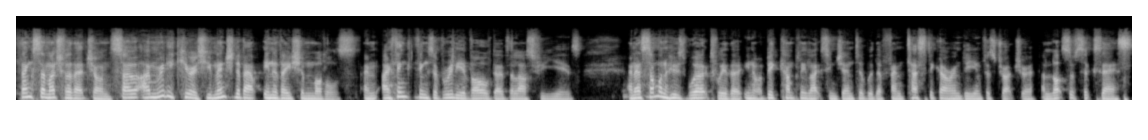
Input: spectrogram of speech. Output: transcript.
Thanks so much for that, John. So I'm really curious. You mentioned about innovation models, and I think things have really evolved over the last few years. And as mm-hmm. someone who's worked with a, you know, a big company like Syngenta with a fantastic R&D infrastructure and lots of success,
